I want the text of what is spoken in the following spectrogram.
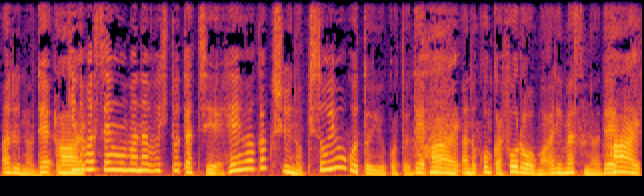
あるので、はい沖縄戦を学ぶ人たちへ平和学習の基礎用語ということで、はいあの今回フォローもありますので、はい。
